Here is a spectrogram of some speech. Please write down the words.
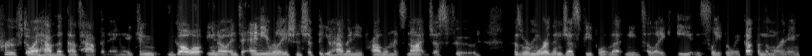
proof do I have that that's happening? It can go, you know, into any relationship that you have any problem. It's not just food because we're more than just people that need to like eat and sleep and wake up in the morning.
